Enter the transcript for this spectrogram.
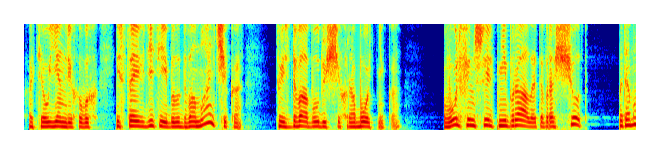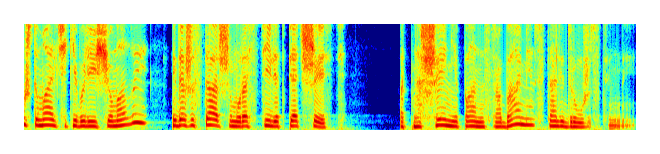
Хотя у Енриховых из троих детей было два мальчика, то есть два будущих работника, Вульфеншильд не брал это в расчет, потому что мальчики были еще малы, и даже старшему расти лет пять-шесть. Отношения пана с рабами стали дружественные.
